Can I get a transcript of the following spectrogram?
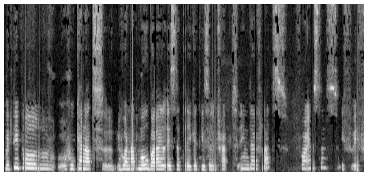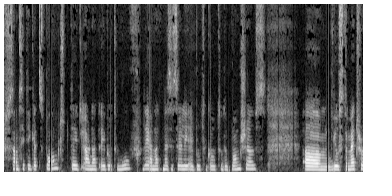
with people who cannot who are not mobile is that they get easily trapped in their flats for instance, if, if some city gets bombed, they are not able to move. They are not necessarily able to go to the bomb shelves, um, use the metro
